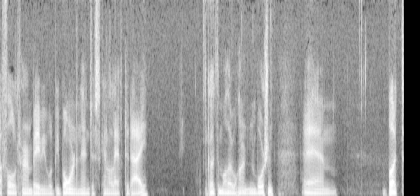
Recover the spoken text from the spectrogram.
a full-term baby, would be born and then just kind of left to die because the mother wanted an abortion. Um, but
